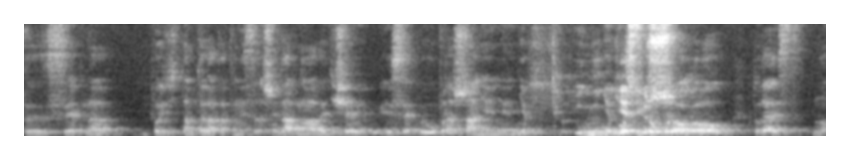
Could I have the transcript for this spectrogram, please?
to jest jak na powiedzieć tamte lata, to nie strasznie dawno, ale dzisiaj jest jakby upraszczanie. Nie, nie, inni nie Jest poszli już- tą drogą, która jest no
